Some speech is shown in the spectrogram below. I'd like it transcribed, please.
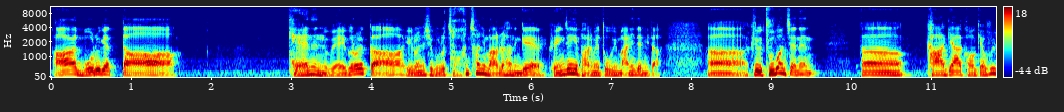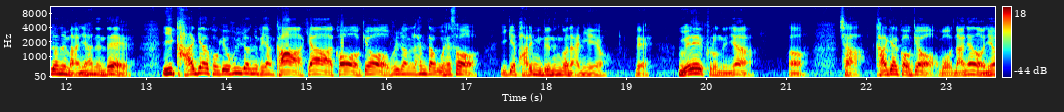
아 모르겠다. 걔는 왜 그럴까? 이런 식으로 천천히 말을 하는 게 굉장히 발음에 도움이 많이 됩니다. 아, 그리고 두 번째는, 어, 가갸, 거겨 훈련을 많이 하는데, 이 가갸, 거겨 훈련을 그냥 가갸, 거겨 훈련을 한다고 해서 이게 발음이 느는 건 아니에요. 네. 왜 그러느냐? 어, 자, 가갸, 거겨, 뭐, 나냐, 너냐,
